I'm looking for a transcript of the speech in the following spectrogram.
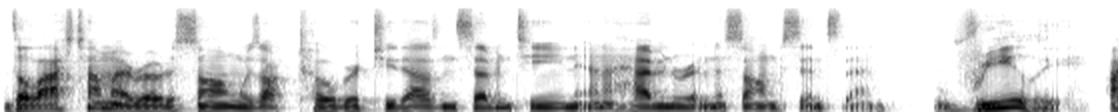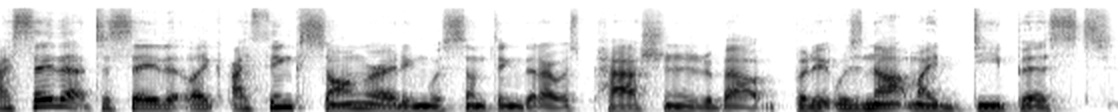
The last time I wrote a song was October 2017, and I haven't written a song since then. Really? I say that to say that, like, I think songwriting was something that I was passionate about, but it was not my deepest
